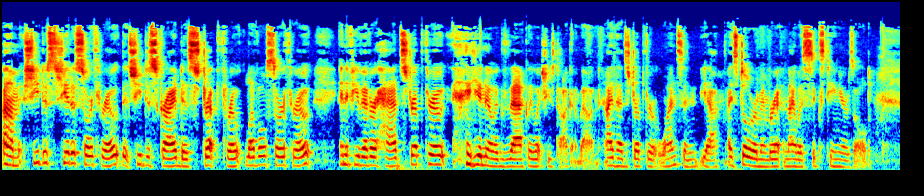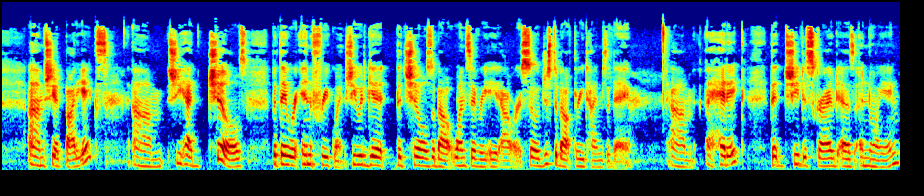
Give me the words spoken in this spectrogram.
Um, she just she had a sore throat that she described as strep throat level sore throat. And if you've ever had strep throat, you know exactly what she's talking about. I've had strep throat once, and yeah, I still remember it, and I was 16 years old. Um, she had body aches. Um, she had chills, but they were infrequent. She would get the chills about once every eight hours, so just about three times a day um, a headache that she described as annoying,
